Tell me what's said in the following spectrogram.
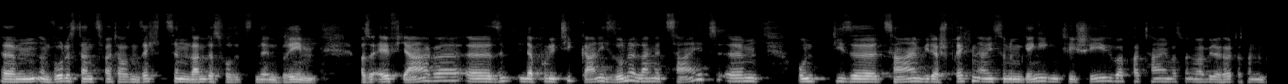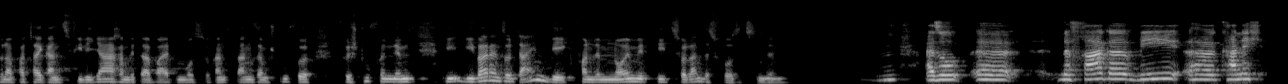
ähm, und wurdest dann 2016 Landesvorsitzende in Bremen. Also elf Jahre äh, sind in der Politik gar nicht so eine lange Zeit. Ähm, und diese Zahlen widersprechen eigentlich so einem gängigen Klischee über Parteien, was man immer wieder hört, dass man in so einer Partei ganz viele Jahre mitarbeiten muss, so ganz langsam Stufe für Stufe nimmt. Wie, wie war denn so dein Weg von dem Neumitglied zur Landesvorsitzenden? Also äh eine Frage, wie äh, kann ich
